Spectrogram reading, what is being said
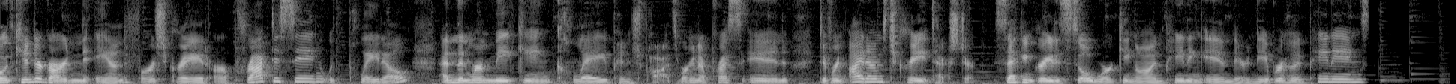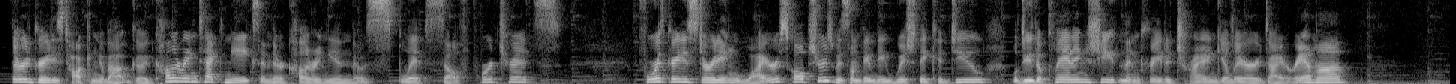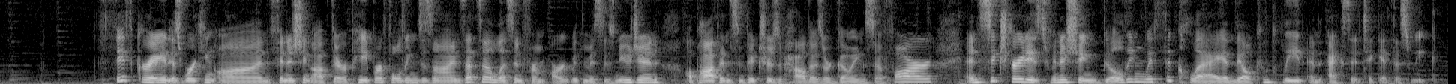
Both kindergarten and first grade are practicing with Play Doh, and then we're making clay pinch pots. We're gonna press in different items to create texture. Second grade is still working on painting in their neighborhood paintings. Third grade is talking about good coloring techniques and they're coloring in those split self portraits. Fourth grade is starting wire sculptures with something they wish they could do. We'll do the planning sheet and then create a triangular diorama. Fifth grade is working on finishing up their paper folding designs. That's a lesson from Art with Mrs. Nugent. I'll pop in some pictures of how those are going so far. And sixth grade is finishing building with the clay and they'll complete an exit ticket this week.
